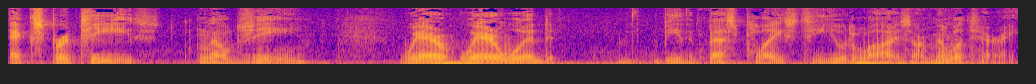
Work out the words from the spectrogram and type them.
expertise. Well, gee, where where would be the best place to utilize our military?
